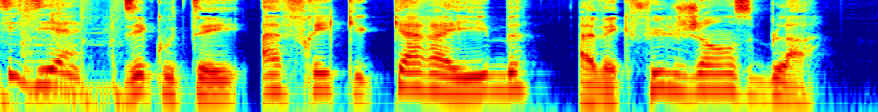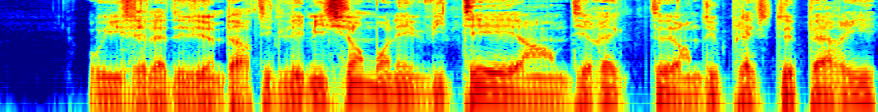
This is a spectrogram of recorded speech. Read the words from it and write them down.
Quotidien. écoutez Afrique Caraïbes avec Fulgence Blas. Oui, c'est la deuxième partie de l'émission. Mon invité en direct en duplex de Paris,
